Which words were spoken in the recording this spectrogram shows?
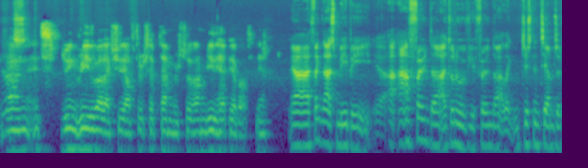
That's, and it's doing really well actually after September. So I'm really happy about it. Yeah. yeah, I think that's maybe I, I found that. I don't know if you found that, like just in terms of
